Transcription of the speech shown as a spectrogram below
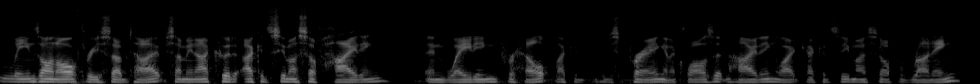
leans on all three subtypes. I mean, I could I could see myself hiding and waiting for help. I could just praying in a closet and hiding. Like I could see myself running,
